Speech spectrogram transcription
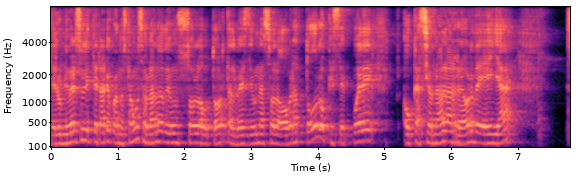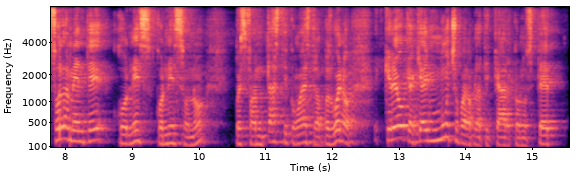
del universo literario cuando estamos hablando de un solo autor, tal vez de una sola obra, todo lo que se puede ocasional alrededor de ella, solamente con eso, con eso, ¿no? Pues fantástico, maestra. Pues bueno, creo que aquí hay mucho para platicar con usted.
